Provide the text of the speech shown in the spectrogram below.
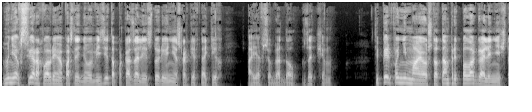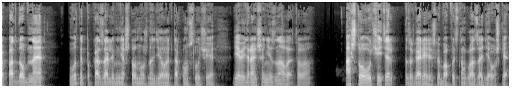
Мне в сферах во время последнего визита показали историю нескольких таких, а я все гадал, зачем? Теперь понимаю, что там предполагали нечто подобное — вот и показали мне, что нужно делать в таком случае. Я ведь раньше не знал этого. — А что, учитель? — загорелись любопытством глаза девушки.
